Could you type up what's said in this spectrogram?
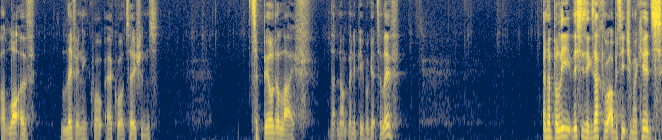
a lot of living, in quote, air quotations, to build a life that not many people get to live. And I believe this is exactly what I'll be teaching my kids.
